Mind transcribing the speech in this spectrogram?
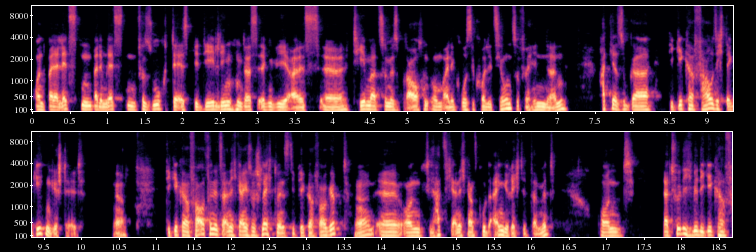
und bei der letzten, bei dem letzten Versuch der SPD-Linken, das irgendwie als äh, Thema zu missbrauchen, um eine große Koalition zu verhindern, hat ja sogar die GKV sich dagegen gestellt. Ja. Die GKV findet es eigentlich gar nicht so schlecht, wenn es die PKV gibt ja, äh, und hat sich eigentlich ganz gut eingerichtet damit. Und Natürlich will die GKV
